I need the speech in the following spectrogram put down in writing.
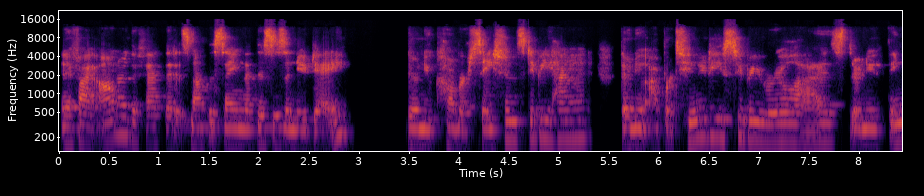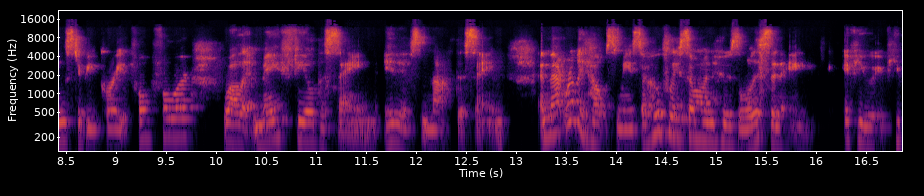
And if I honor the fact that it's not the same, that this is a new day, there are new conversations to be had. There are new opportunities to be realized. There are new things to be grateful for. While it may feel the same, it is not the same. And that really helps me. So hopefully someone who's listening, if you, if you,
